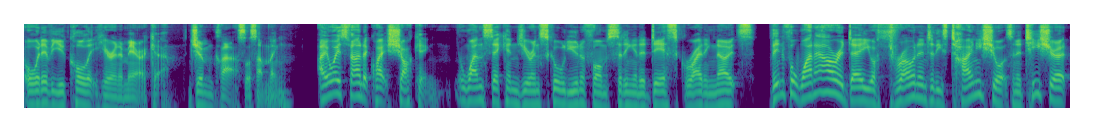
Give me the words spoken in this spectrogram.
or whatever you call it here in America, gym class or something. I always found it quite shocking. One second you're in school uniform sitting at a desk writing notes, then for one hour a day you're thrown into these tiny shorts and a t shirt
